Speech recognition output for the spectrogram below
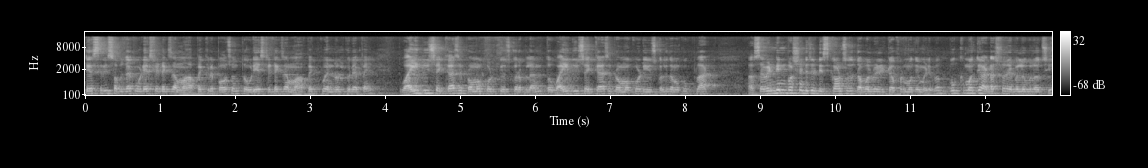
test series ସବୁଯାକ ଓଡ଼ିଆ ଷ୍ଟେଟ୍ ଏକ୍ଜାମ୍ ମହାପେକରେ ପାଉଛନ୍ତି ତ ଓଡ଼ିଆ ଷ୍ଟେଟ୍ ଏକ୍ଜାମ୍ ମହାପେକକୁ ଏନରୋଲ୍ କରିବା ପାଇଁ ୱାଇ ଦୁଇଶହ ଏକାଅଶୀ ପ୍ରୋମୋ କୋଡ଼୍ ୟୁଜ୍ କର ପିଲାମାନେ ତ ୱାଇ ଦୁଇଶହ ଏକାଅଶୀ ପ୍ରୋମୋ କୋଡ଼୍ ୟୁଜ୍ କଲେ ତୁମକୁ ଫ୍ଲାଟ୍ ସେଭେଣ୍ଟିନ୍ ପରସେଣ୍ଟେଜ୍ ଡିସ୍କାଉଣ୍ଟ ସହିତ ଡବଲ୍ ଭେଲିଡିଟି ଅଫର୍ ମଧ୍ୟ ମିଳିବ ବୁକ୍ ମଧ୍ୟ ଆଡା ଷ୍ଟୋର୍ ଆଭେଲେବଲ୍ ଅଛି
